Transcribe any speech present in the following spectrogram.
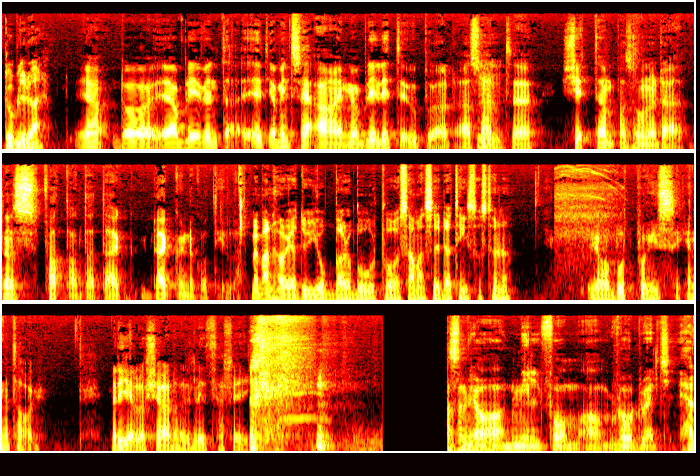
Då blir du arg? Ja, då, jag blir inte, jag vill inte säga arg, men jag blir lite upprörd. Alltså mm. att, uh, shit, den personen där, den fattar inte att det här, det här kunde gå illa. Men man hör ju att du jobbar och bor på samma sida Tingstadstunneln. Jag har bott på Hisingen ett tag. Men det gäller att köra när det är lite trafik. alltså om jag har en mild form av road rage, ja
